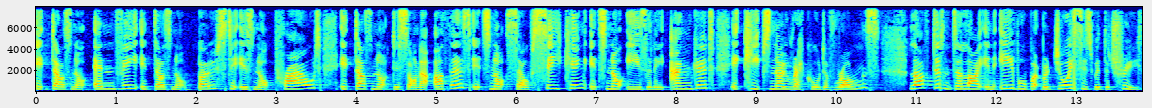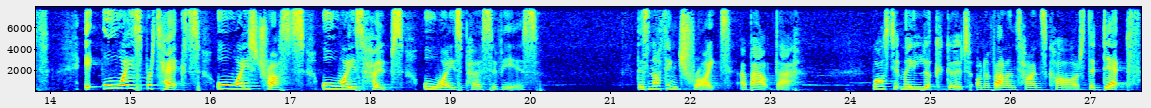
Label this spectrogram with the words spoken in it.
It does not envy. It does not boast. It is not proud. It does not dishonor others. It's not self seeking. It's not easily angered. It keeps no record of wrongs. Love doesn't delight in evil, but rejoices with the truth. It always protects, always trusts, always hopes, always perseveres. There's nothing trite about that whilst it may look good on a Valentine's card, the depth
